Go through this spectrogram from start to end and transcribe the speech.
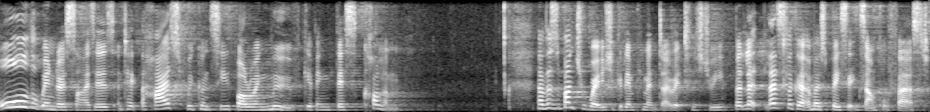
all the window sizes and take the highest frequency following move, giving this column. Now, there's a bunch of ways you could implement direct history, but let, us look at a most basic example first.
